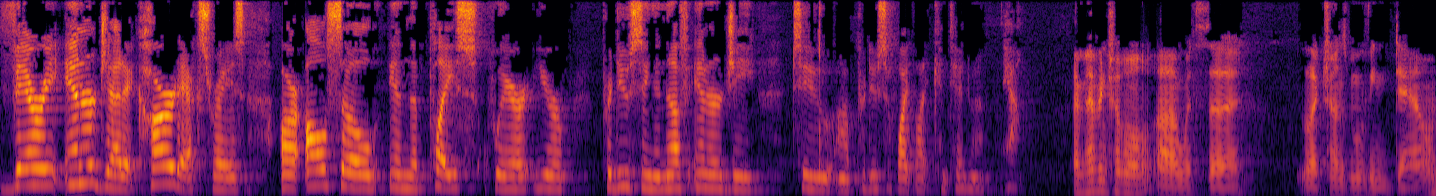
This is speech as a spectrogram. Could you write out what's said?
very energetic hard X-rays are also in the place where you're producing enough energy to uh, produce a white light continuum. Yeah. I'm having trouble uh, with the electrons moving down.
